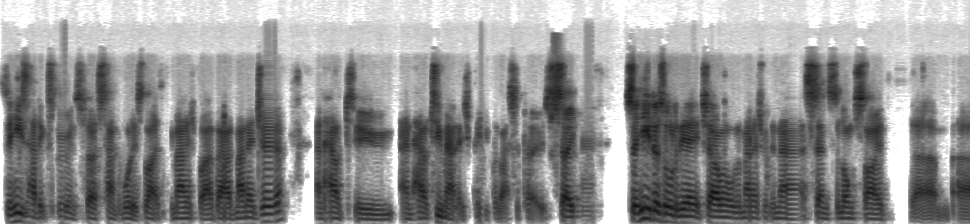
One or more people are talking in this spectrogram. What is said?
so he's had experience firsthand of what it's like to be managed by a bad manager and how to and how to manage people, I suppose. So so he does all of the HR and all the management in that sense, alongside um, uh,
